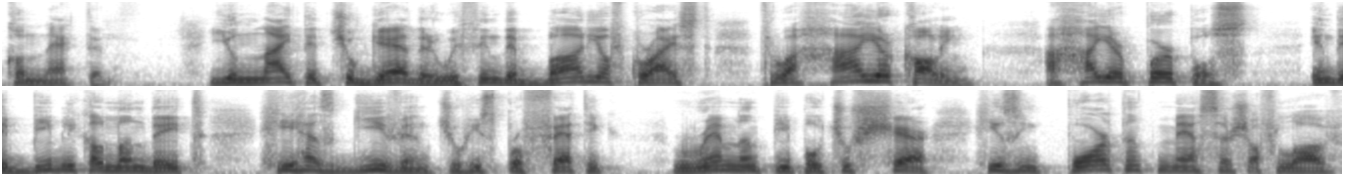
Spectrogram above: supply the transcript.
connected, united together within the body of Christ through a higher calling, a higher purpose, and the biblical mandate He has given to His prophetic remnant people to share his important message of love,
